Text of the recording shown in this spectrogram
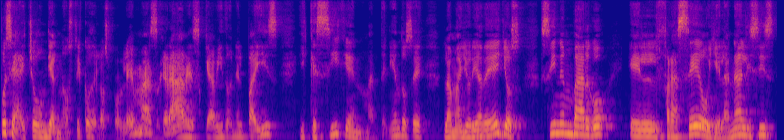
pues se ha hecho un diagnóstico de los problemas graves que ha habido en el país y que siguen manteniéndose la mayoría de ellos. Sin embargo, el fraseo y el análisis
